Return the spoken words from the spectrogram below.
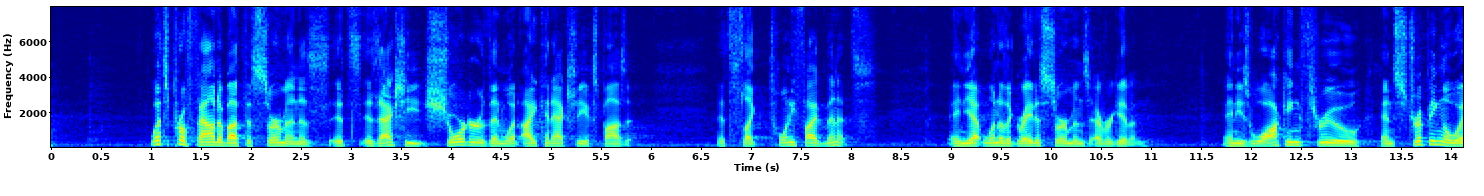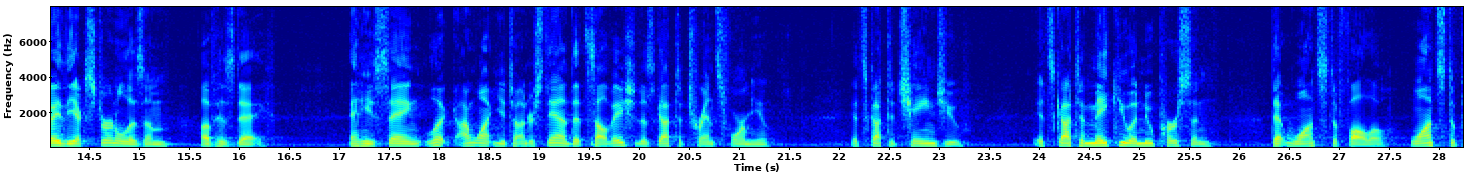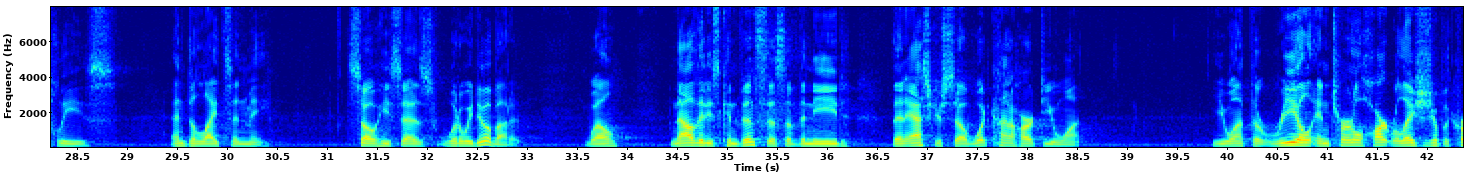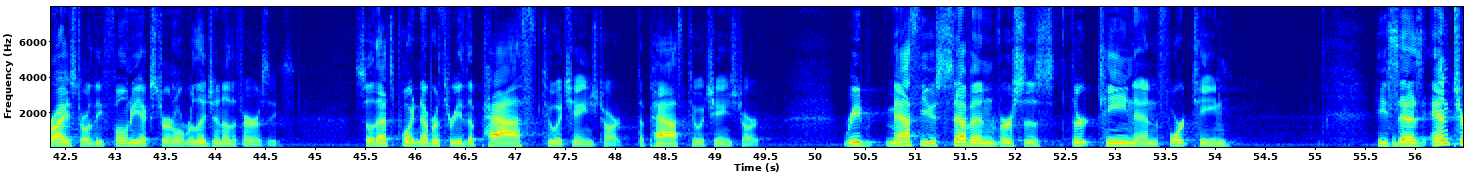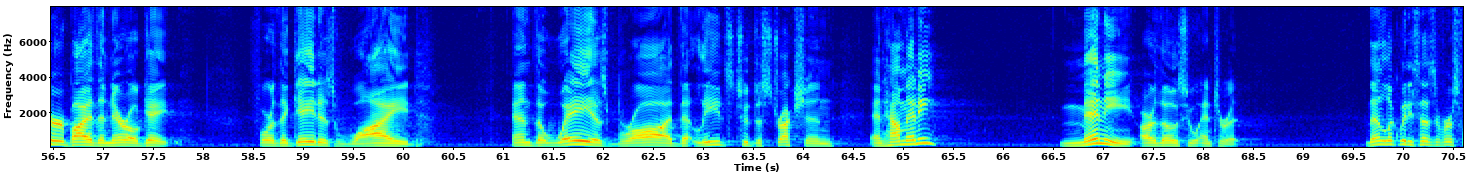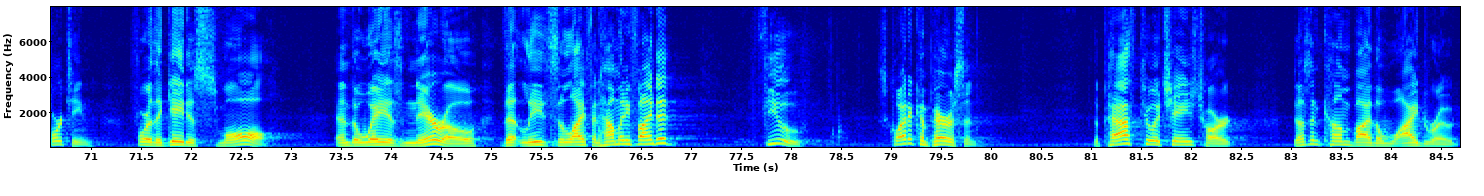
What's profound about this sermon is it's is actually shorter than what I can actually exposit. It's like 25 minutes, and yet one of the greatest sermons ever given. And he's walking through and stripping away the externalism of his day. And he's saying, Look, I want you to understand that salvation has got to transform you, it's got to change you, it's got to make you a new person that wants to follow, wants to please, and delights in me. So he says, What do we do about it? Well, now that he's convinced us of the need, then ask yourself, What kind of heart do you want? You want the real internal heart relationship with Christ or the phony external religion of the Pharisees? So that's point number three the path to a changed heart. The path to a changed heart. Read Matthew 7, verses 13 and 14. He says, Enter by the narrow gate, for the gate is wide, and the way is broad that leads to destruction. And how many? Many are those who enter it. Then look what he says in verse 14 For the gate is small and the way is narrow that leads to life. And how many find it? Few. It's quite a comparison. The path to a changed heart doesn't come by the wide road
